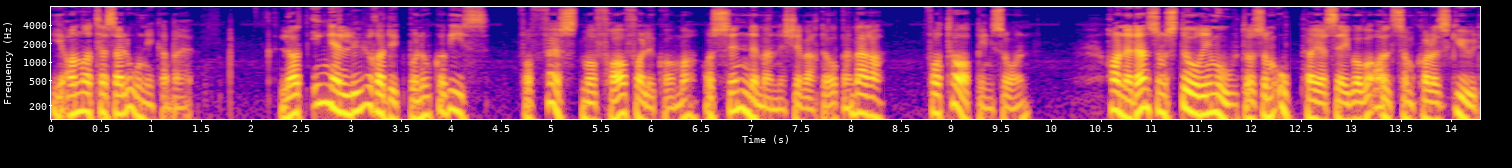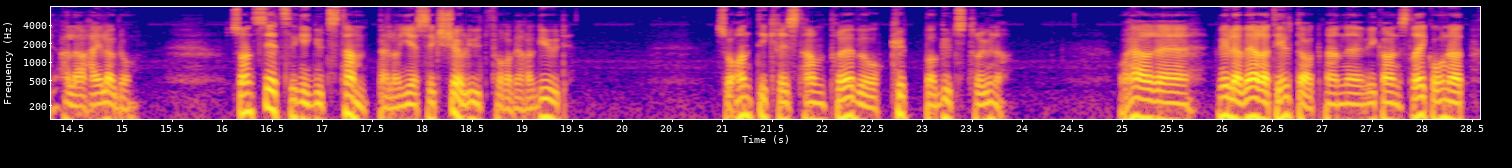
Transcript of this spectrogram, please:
i andre Tessalonika-brev. Lat ingen lure dykk på noe vis, for først må frafallet komme, og syndemennesket verte åpenbæra. Fortapingsånden. Han er den som står imot, og som opphøyer seg over alt som kalles Gud eller heilagdom. Så han set seg i Guds tempel og gir seg sjøl ut for å være Gud. Så Antikrist han prøver å kuppe Guds trune. Og her eh, vil det være tiltak, men eh, vi kan streke under at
